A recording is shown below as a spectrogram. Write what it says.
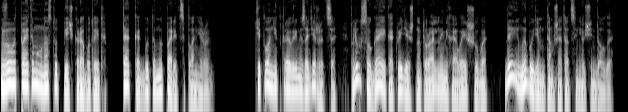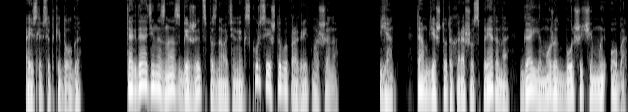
Вот поэтому у нас тут печка работает. Так, как будто мы париться планируем. Тепло некоторое время задержится. Плюс у Гаи, как видишь, натуральная меховая шуба. Да и мы будем там шататься не очень долго. А если все-таки долго? Тогда один из нас бежит с познавательной экскурсией, чтобы прогреть машину. Ян, там, где что-то хорошо спрятано, Гайя может больше, чем мы оба.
